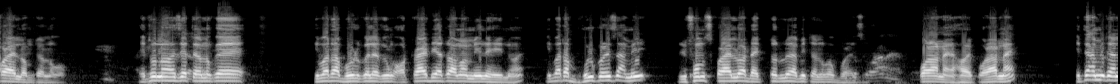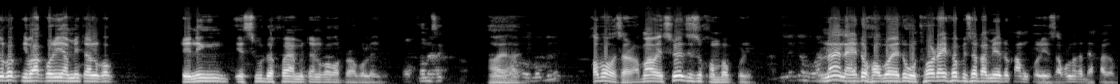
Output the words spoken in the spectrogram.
কৰাই ল'ম তেওঁলোকক। এইটো নহয় যে তেওঁলোকে কিবা এটা ভুল কৰিলে তেওঁলোকক আঁতৰাই দিয়াটো আমাৰ মেইন হেৰি নহয়। কিবা এটা ভুল কৰিছে আমি ৰিফৰ্মছ কৰাই লোৱা দায়িত্ব লৈ আমি তেওঁলোকক বঢ়াইছোঁ। পৰা নাই হয় পৰা নাই। এতিয়া আমি তেওঁলোকক কিবা কৰি আমি তেওঁলোকক ট্ৰেইনিং ইছ্যু দেখুৱাই আমি তেওঁলোকক আঁতৰাব লাগিব। হয় হয়। হ'ব ছাৰ আমাৰ এচুৰেঞ্চ দিছোঁ সম্ভৱ কৰিম নাই? নাই এইটো হ'ব এইটো ওঠৰ তাৰিখৰ পিছত আমি এইটো কাম কৰি আছোঁ। আপোনালোকে দেখা যাব।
